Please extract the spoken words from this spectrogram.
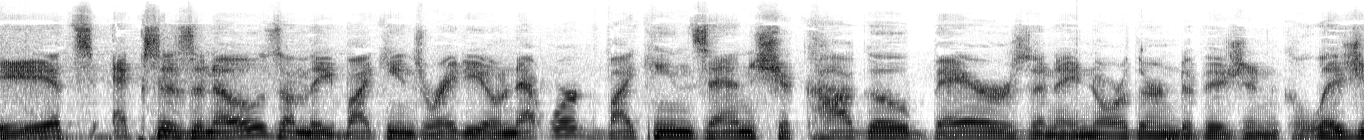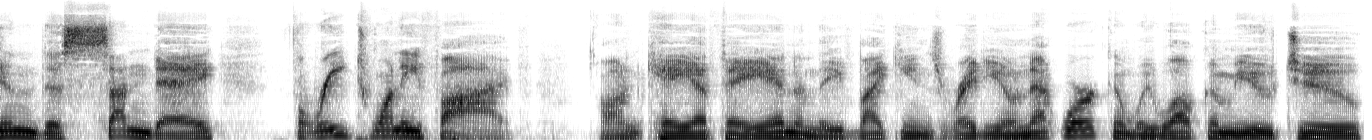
It's X's and O's on the Vikings Radio Network. Vikings and Chicago Bears in a Northern Division collision this Sunday, 325 on KFAN and the Vikings Radio Network. And we welcome you to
